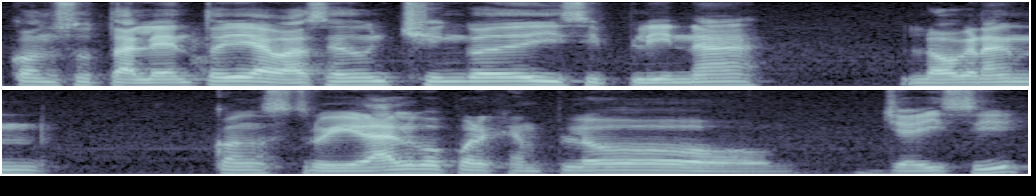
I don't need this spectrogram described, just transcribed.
con su talento y a base de un chingo de disciplina logran construir algo. Por ejemplo, Jay-Z.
